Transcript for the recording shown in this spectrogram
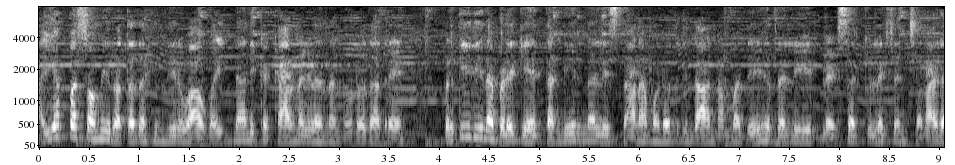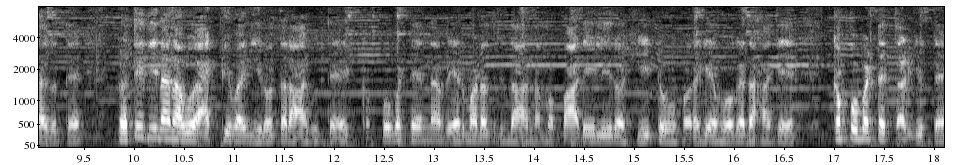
ಅಯ್ಯಪ್ಪ ಸ್ವಾಮಿ ರಥದ ಹಿಂದಿರುವ ವೈಜ್ಞಾನಿಕ ಕಾರಣಗಳನ್ನು ನೋಡೋದಾದ್ರೆ ಪ್ರತಿದಿನ ಬೆಳಗ್ಗೆ ತಣ್ಣೀರಿನಲ್ಲಿ ಸ್ನಾನ ಮಾಡೋದ್ರಿಂದ ನಮ್ಮ ದೇಹದಲ್ಲಿ ಬ್ಲಡ್ ಸರ್ಕ್ಯುಲೇಷನ್ ಚೆನ್ನಾಗಾಗುತ್ತೆ. ಪ್ರತಿದಿನ ನಾವು ಆಕ್ಟಿವ್ ಆಗಿ ಇರೋ ಥರ ಆಗುತ್ತೆ. ಕಪ್ಪು ಬಟ್ಟೆಯನ್ನು ವೇರ್ ಮಾಡೋದ್ರಿಂದ ನಮ್ಮ ಬಾಡಿಯಲ್ಲಿರೋ ಹೀಟು ಹೊರಗೆ ಹೋಗದ ಹಾಗೆ ಕಪ್ಪು ಬಟ್ಟೆ ತಡೆಯುತ್ತೆ.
